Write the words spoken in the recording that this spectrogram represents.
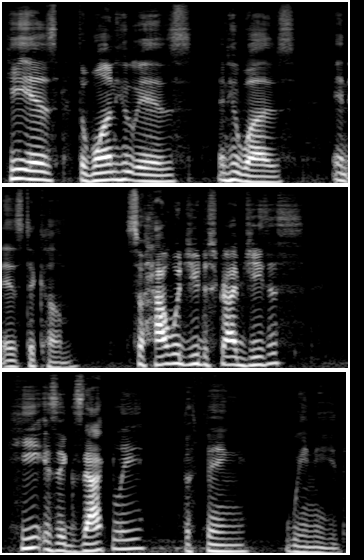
He is the one who is, and who was, and is to come. So, how would you describe Jesus? He is exactly the thing we need.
